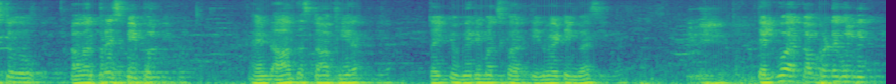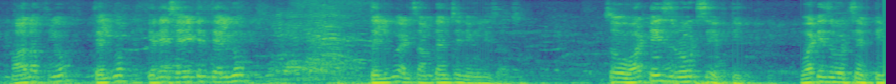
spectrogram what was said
wishes to our press people and all the staff here. Thank you very much for inviting us. Telugu are comfortable with all of you. Telugu, can I say it in Telugu? Telugu and sometimes in English also. So what is road safety? What is road safety?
